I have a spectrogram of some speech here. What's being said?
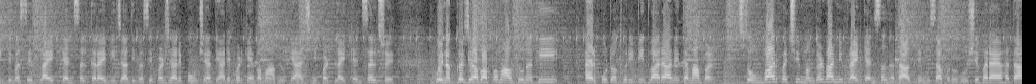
એક દિવસે ફ્લાઇટ કેન્સલ કરાઈ, બીજા દિવસે પણ જ્યારે પહોંચ્યા ત્યારે પણ કહેવામાં આવ્યું કે આજની પણ ફ્લાઇટ કેન્સલ છે. કોઈ નક્કર જવાબ આપવામાં આવતો નથી. એરપોર્ટ ઓથોરિટી દ્વારા અને તેમાં પણ સોમવાર પછી મંગળવારની ફ્લાઇટ કેન્સલ થતાં આખરે મુસાફરો રોષે ભરાયા હતા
